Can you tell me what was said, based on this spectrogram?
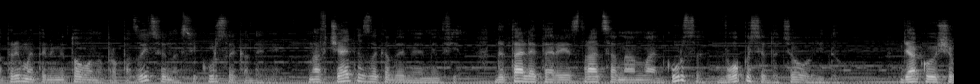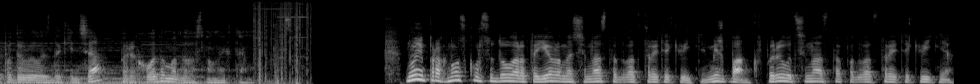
отримайте лімітовану пропозицію на всі курси академії. Навчайтесь з академією Мінфін. Деталі та реєстрація на онлайн-курси в описі до цього відео. Дякую, що подивились до кінця. Переходимо до основних тем. Ну і прогноз курсу долара та євро на 17-23 квітня. Міжбанк в період 17 по 23 квітня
